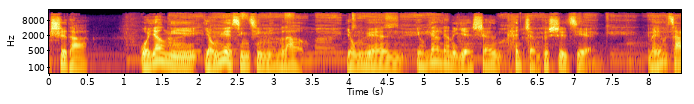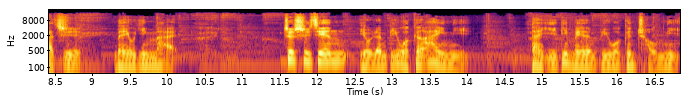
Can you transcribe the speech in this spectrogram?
是的我要你永远心情明朗永远用亮亮的眼神看整个世界没有杂质没有阴霾。这世间有人比我更爱你但一定没人比我更宠你。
